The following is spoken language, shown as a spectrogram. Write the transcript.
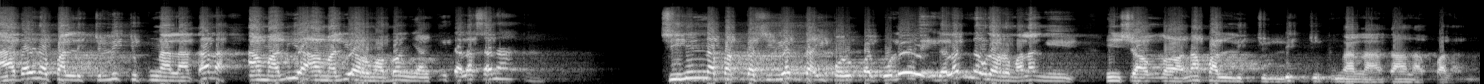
ada yang palicu-licu pengalatala amalia-amalia Ramadan yang kita laksanakan. Sinin na pagkasiyat ta ipolpagkule ilalan na ulang ramalangi. Insyaallah na palicu-licu pengalatala palan.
